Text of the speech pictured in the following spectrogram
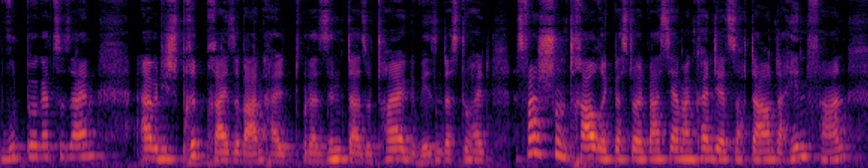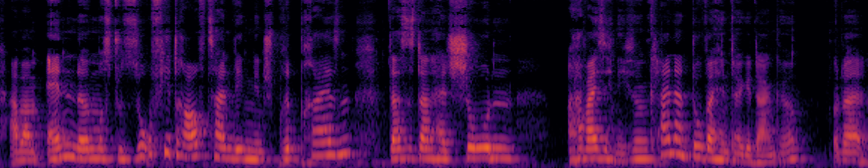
Wutbürger zu sein. Aber die Spritpreise waren halt oder sind da so teuer gewesen, dass du halt, das war schon traurig, dass du halt warst, ja, man könnte jetzt noch da und dahin fahren, aber am Ende musst du so viel draufzahlen wegen den Spritpreisen, dass es dann halt schon, ah, weiß ich nicht, so ein kleiner doofer Hintergedanke oder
